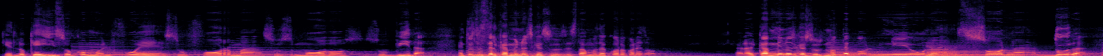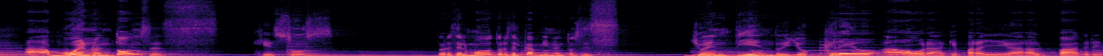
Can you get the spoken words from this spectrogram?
qué es lo que hizo, cómo Él fue, su forma, sus modos, su vida. Entonces el camino es Jesús, ¿estamos de acuerdo con eso? El camino es Jesús, no tengo ni una sola duda. Ah, bueno, entonces, Jesús, tú eres el modo, tú eres el camino, entonces yo entiendo y yo creo ahora que para llegar al Padre,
